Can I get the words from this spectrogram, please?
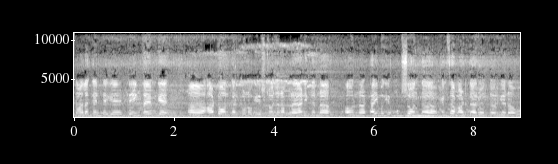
ನಾಲ್ಕು ಗಂಟೆಗೆ ಟ್ರೈನ್ ಟೈಮ್ಗೆ ಆಟೋವನ್ನು ಕರ್ಕೊಂಡೋಗಿ ಎಷ್ಟೋ ಜನ ಪ್ರಯಾಣಿಕರನ್ನ ಅವ್ರನ್ನ ಟೈಮ್ಗೆ ಮುಗಿಸೋ ಅಂತ ಕೆಲಸ ಮಾಡ್ತಾ ಇರೋವಂಥವ್ರಿಗೆ ನಾವು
